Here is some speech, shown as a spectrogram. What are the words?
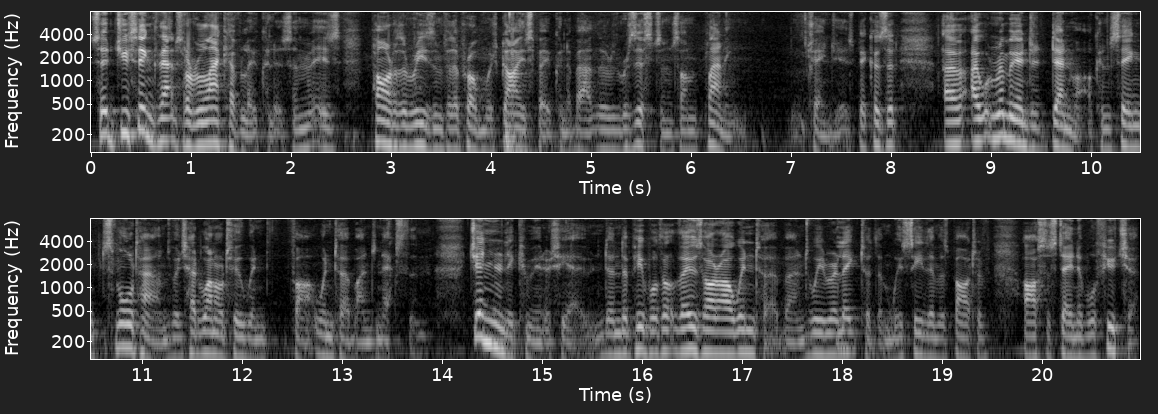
So, do you think that sort of lack of localism is part of the reason for the problem which Guy's spoken about, the resistance on planning? Changes because uh, I remember going to Denmark and seeing small towns which had one or two wind, far, wind turbines next to them, genuinely community owned, and the people thought those are our wind turbines. We relate to them. We see them as part of our sustainable future.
